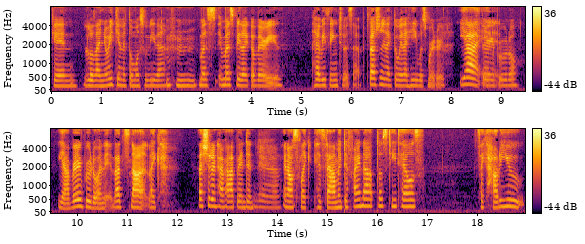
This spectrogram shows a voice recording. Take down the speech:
quien lo dañó y quien le tomó su vida. Mhm. Must it must be like a very heavy thing to accept, especially like the way that he was murdered. Yeah. Very it- brutal. yeah, very brutal, and that's not like that shouldn't have happened. And Yeah. and also like his family to find out those details. It's like how do you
